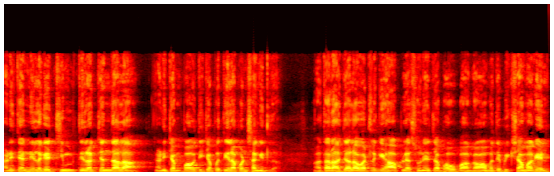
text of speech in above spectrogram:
आणि त्यांनी लगेच चिम तिलकचंदाला आणि चंपावतीच्या पतीला पण सांगितलं. आता राजाला वाटलं की हा आपल्या सुनेचा भाऊ बा गावामध्ये भिक्षा मागेल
